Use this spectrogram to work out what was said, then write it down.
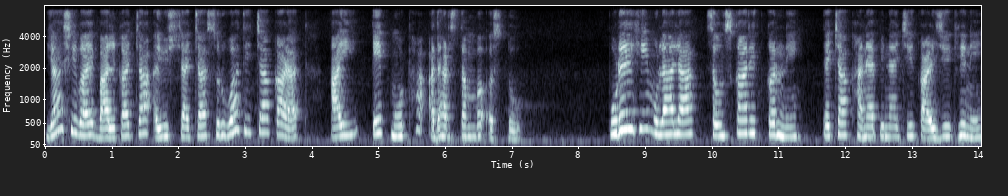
याशिवाय बालकाच्या आयुष्याच्या सुरुवातीच्या काळात आई एक मोठा आधारस्तंभ असतो. पुढेही मुलाला संस्कारित करणे त्याच्या खाण्यापिण्याची काळजी घेणे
